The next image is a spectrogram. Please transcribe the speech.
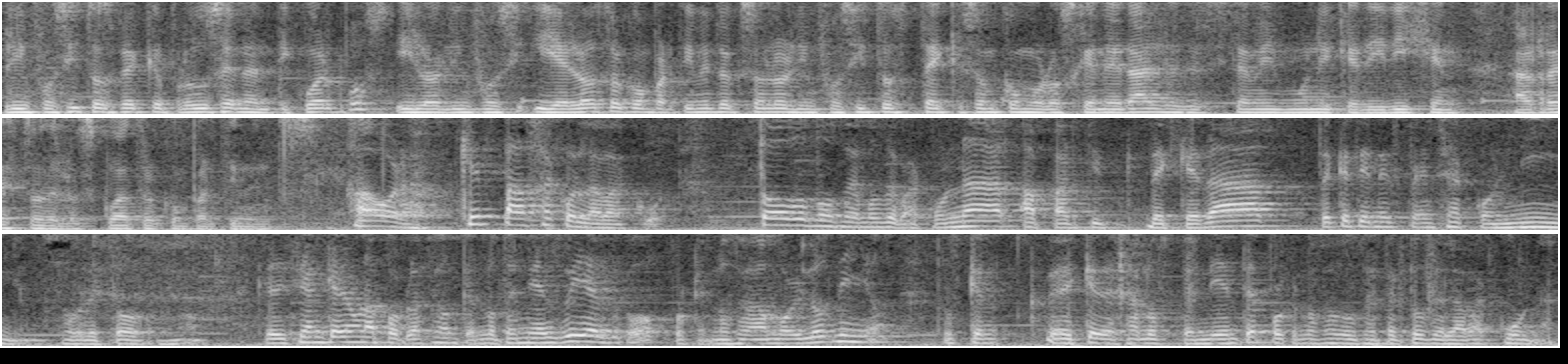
linfocitos B que producen anticuerpos, y, los y el otro compartimento que son los linfocitos T, que son como los generales del sistema inmune que dirigen al resto de los cuatro compartimentos. Ahora, ¿qué pasa con la vacuna? Todos nos debemos de vacunar, a partir de qué edad, usted que tiene experiencia con niños sobre todo, ¿no? Que decían que era una población que no tenía el riesgo, porque no se van a morir los niños, entonces que hay que dejarlos pendientes porque no son los efectos de la vacuna.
